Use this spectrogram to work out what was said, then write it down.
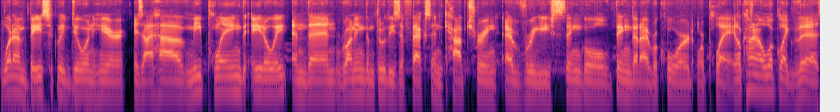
what I'm basically doing here is I have me playing the 808 and then running them through these effects and capturing every single thing that I record or play. It'll kind of look like this.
